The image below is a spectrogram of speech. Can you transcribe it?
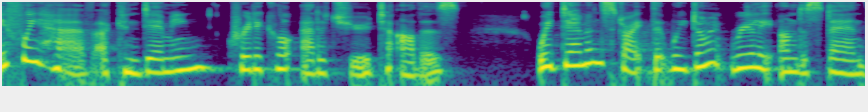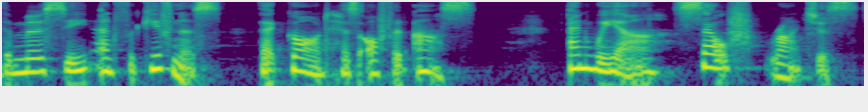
If we have a condemning, critical attitude to others, we demonstrate that we don't really understand the mercy and forgiveness that God has offered us. And we are self righteous.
